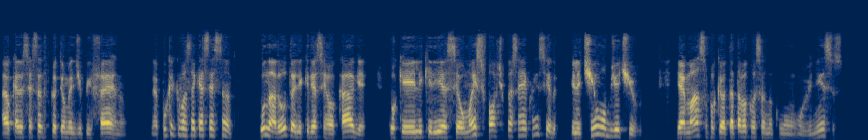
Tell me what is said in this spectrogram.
Ah, eu quero ser santo porque eu tenho medo de ir pro inferno. Né? Por que, que você quer ser santo? O Naruto, ele queria ser Hokage porque ele queria ser o mais forte para ser reconhecido. Ele tinha um objetivo. E é massa porque eu até estava conversando com o Vinícius,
